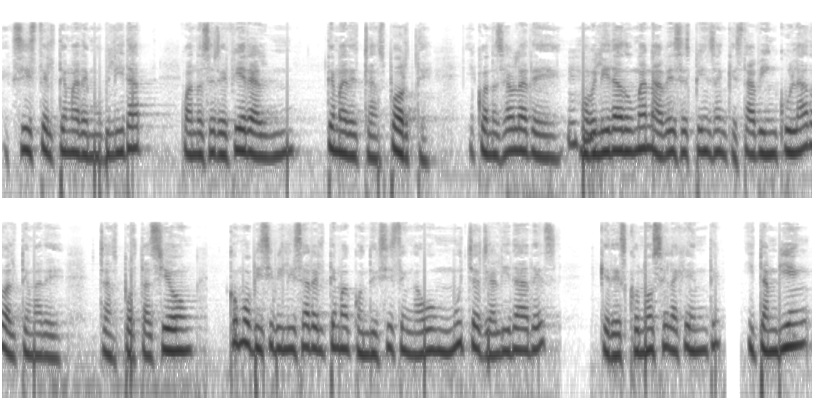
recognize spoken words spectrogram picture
Existe el tema de movilidad cuando se refiere al tema de transporte y cuando se habla de movilidad humana a veces piensan que está vinculado al tema de transportación. ¿Cómo visibilizar el tema cuando existen aún muchas realidades que desconoce la gente y también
